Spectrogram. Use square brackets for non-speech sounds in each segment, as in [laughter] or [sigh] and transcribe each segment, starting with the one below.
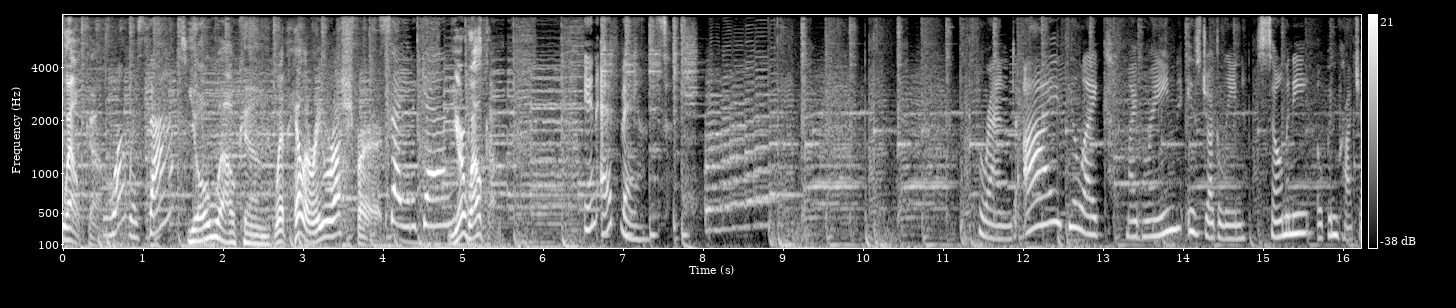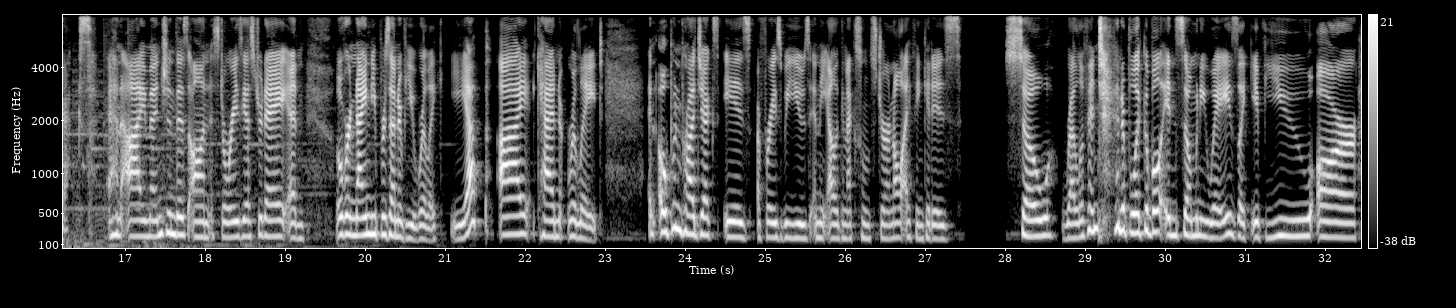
welcome. What was that? You're welcome. with Hilary Rushford. Say it again. You're welcome. in advance. Friend, I feel like my brain is juggling so many open projects. And I mentioned this on stories yesterday, and over 90% of you were like, yep, I can relate. And open projects is a phrase we use in the Elegant Excellence Journal. I think it is so relevant [laughs] and applicable in so many ways. Like if you are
